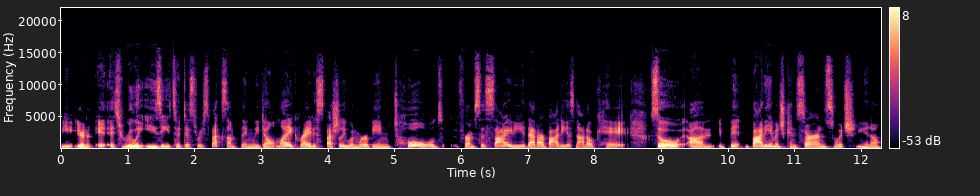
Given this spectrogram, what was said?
you're it's really easy to disrespect something we don't like right? Especially when we're being told from society that our body is not okay. So um, body image concerns which you know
